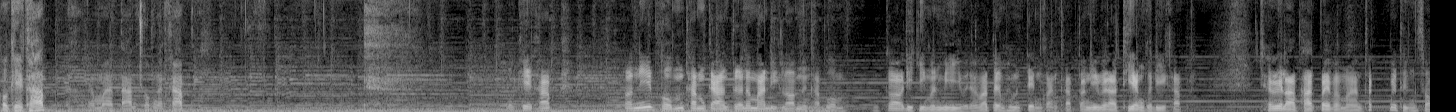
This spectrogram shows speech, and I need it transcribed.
โอเคครับ เดี๋ยวมาตามชมกันครับ โอเคครับ ตอนนี้ผมทำการเติมน้ำมันอีกรอบหนึ่งครับ ผม ก็จริงๆมันมีอยู่แต่ว่าเติมให้มันเต็มก่อนครับ ตอนนี้เวลาเที่ยงพอดีครับ ใช้เวลาพักไปประมาณสักไม่ถึง2อ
